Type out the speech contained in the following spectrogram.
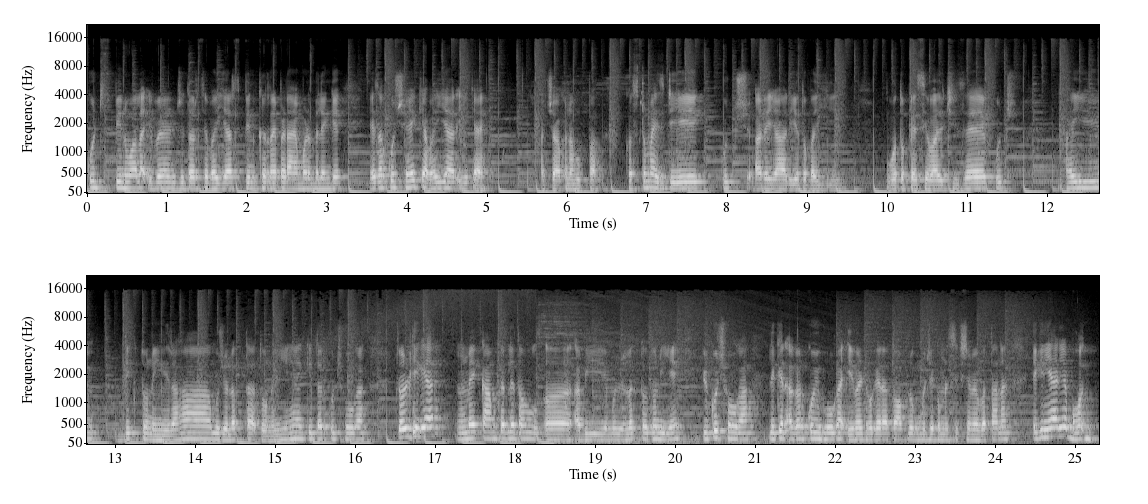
कुछ स्पिन वाला इवेंट जिधर से भाई यार स्पिन करने पे डायमंड मिलेंगे, ऐसा कुछ है क्या भाई यार? ये क्या है? अच्छा अपना हुप्पा। कस्टमाइज ये कुछ, अरे यार, ये तो भाई, वो तो पैसे वाली चीज़ है, कुछ। भाई, दिख तो नहीं रहा, मुझे लगता तो नहीं है कि इधर कुछ होगा। चलो ठीक है यार, मैं एक काम कर लेता हूँ अभी मुझे लगता तो नहीं है कि कुछ होगा, लेकिन अगर कोई होगा इवेंट वगैरह तो आप लोग मुझे कमेंट सेक्शन में बताना। लेकिन यार, ये बहुत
